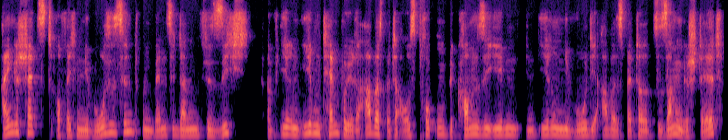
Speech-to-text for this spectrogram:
eingeschätzt, auf welchem Niveau sie sind. Und wenn sie dann für sich auf ihren, ihrem Tempo ihre Arbeitsblätter ausdrucken, bekommen sie eben in ihrem Niveau die Arbeitsblätter zusammengestellt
